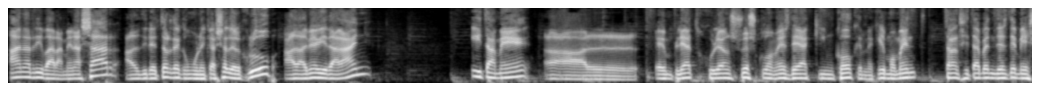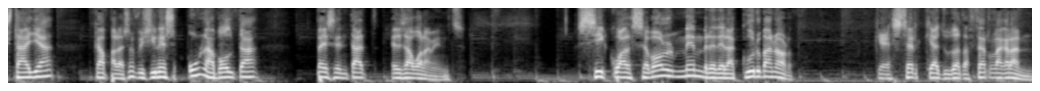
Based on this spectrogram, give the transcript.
han arribat a amenaçar al director de comunicació del club, a Damià Vidagany, i també al empleat Julián Suesco, a més de Quinco, que en aquell moment transitaven des de Mestalla cap a les oficines una volta presentat els abonaments. Si qualsevol membre de la curva nord, que és cert que ha ajudat a fer-la gran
